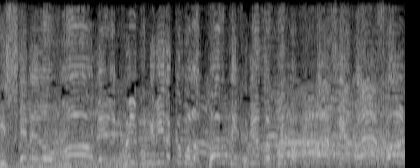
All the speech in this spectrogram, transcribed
y se le dobló el cuello porque mira cómo la parte inferior del cuerpo va hacia atrás. ¡Oh!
